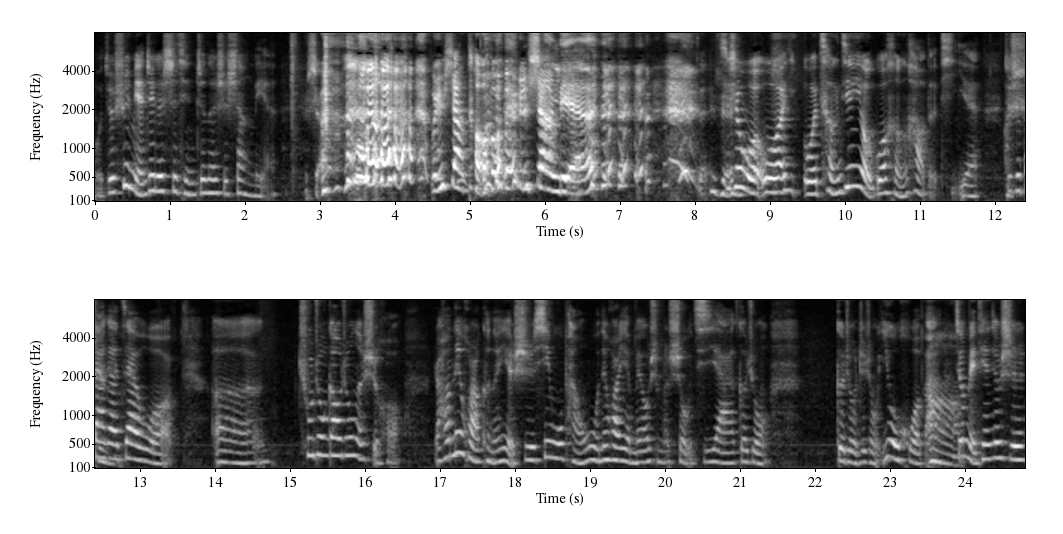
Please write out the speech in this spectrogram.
我觉得睡眠这个事情真的是上脸，上 不是上头，是上脸。对，其实我我我曾经有过很好的体验，就是大概在我呃初中高中的时候。然后那会儿可能也是心无旁骛，那会儿也没有什么手机呀，各种各种这种诱惑吧，就每天就是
